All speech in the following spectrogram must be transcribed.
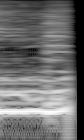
Yeah. you.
